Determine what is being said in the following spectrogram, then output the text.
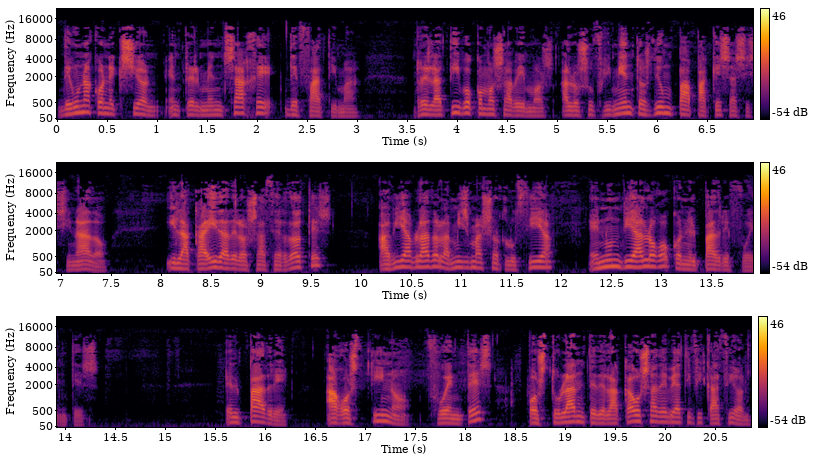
De una conexión entre el mensaje de Fátima, relativo, como sabemos, a los sufrimientos de un Papa que es asesinado, y la caída de los sacerdotes, había hablado la misma Sor Lucía en un diálogo con el padre Fuentes. El padre Agostino Fuentes postulante de la causa de beatificación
